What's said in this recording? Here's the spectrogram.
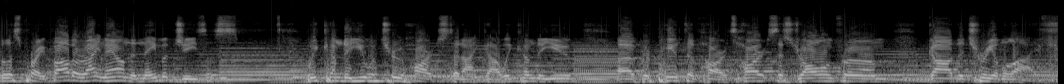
But let's pray. Father, right now, in the name of Jesus, we come to you with true hearts tonight, God. We come to you uh, repentant hearts, hearts that's drawn from, God, the tree of life.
